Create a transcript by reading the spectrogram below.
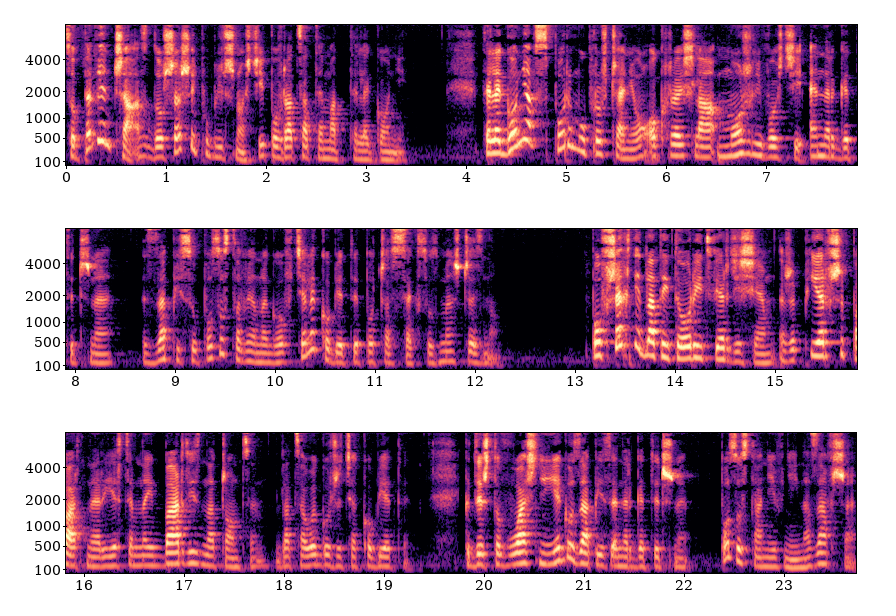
Co pewien czas do szerszej publiczności powraca temat telegonii. Telegonia w sporym uproszczeniu określa możliwości energetyczne zapisu pozostawionego w ciele kobiety podczas seksu z mężczyzną. Powszechnie dla tej teorii twierdzi się, że pierwszy partner jest tym najbardziej znaczącym dla całego życia kobiety, gdyż to właśnie jego zapis energetyczny pozostanie w niej na zawsze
